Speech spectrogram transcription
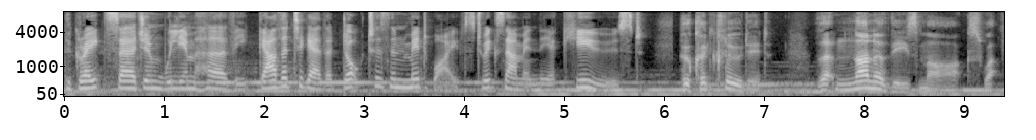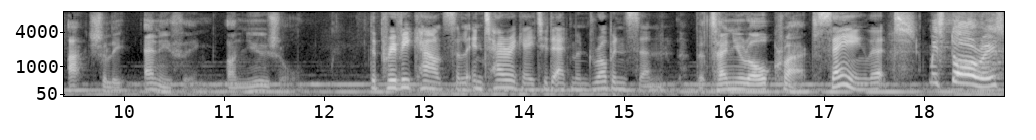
The great surgeon William Harvey gathered together doctors and midwives to examine the accused. who concluded that none of these marks were actually anything unusual. The Privy Council interrogated Edmund Robinson, The 10 year old cracked. saying that My stories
